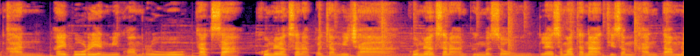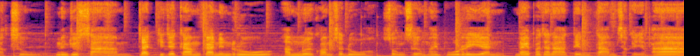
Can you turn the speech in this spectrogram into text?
ำคัญ ให้ผู้เรียนมีความรู้ ทักษะ คุณลักษณะประจำวิชา คุณลักษณะอันพึงประสงค์ และสมรรถนะที่สำคัญตามหลักสูตร 1.3 จัดกิจกรรมการเรียนรู้ อำนวยความสะดวก ส่งเสริมให้ผู้เรียน ได้พัฒนาเต็มตามศักยภาพ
